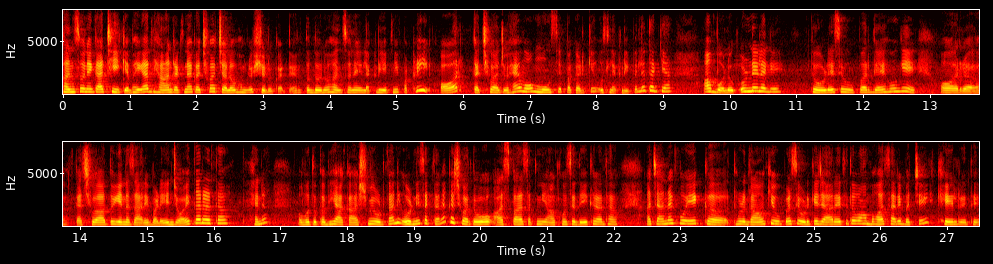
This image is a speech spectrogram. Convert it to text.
हंसों ने कहा, ठीक है भैया, ध्यान रखना, कछुआ, चलो हम लोग शुरू करते हैं। तो दोनों हंसों ने लकड़ी अपनी पकड़ी और कछुआ जो है वो मुँह से पकड़ के उस लकड़ी पर लटक गया। अब वो लोग उड़ने लगे, थोड़े से ऊपर गए होंगे और कछुआ तो ये नज़ारे बड़े इन्जॉय कर रहा था, है ना? वो तो कभी आकाश में उड़ता नहीं, उड़ नहीं सकता ना कछुआ तो वो आसपास अपनी आँखों से देख रहा था। अचानक वो एक थोड़ा गाँव के ऊपर से उड़ के जा रहे थे तो वहाँ बहुत सारे बच्चे खेल रहे थे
